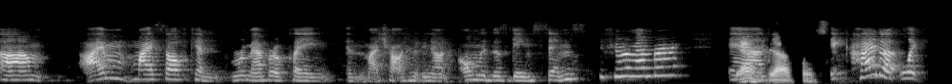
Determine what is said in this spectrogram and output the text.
Um, I myself can remember playing in my childhood, you know, only this game Sims, if you remember. And yeah, yeah, of course. It kind of like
